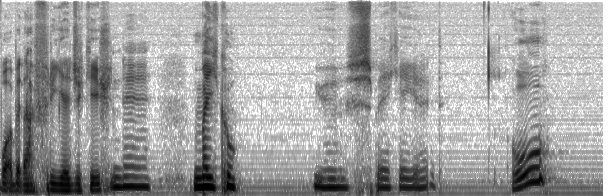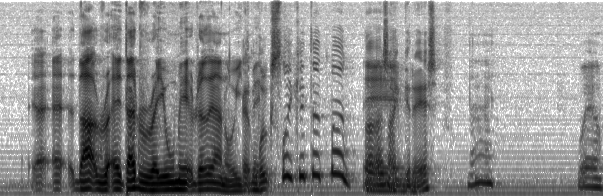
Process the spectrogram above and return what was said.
What about that free education, uh, Michael? You specky head. Oh, Uh, uh, that r- it did rile me. It really annoyed it me. It looks like it did, man. That's Um, aggressive. Aye. Well,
